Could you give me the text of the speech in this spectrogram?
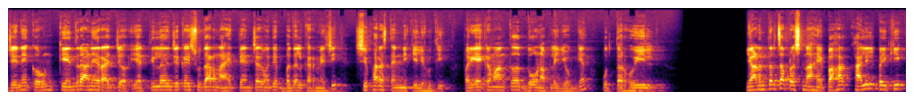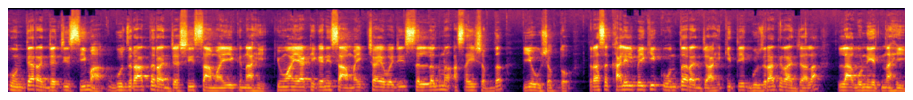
जेणेकरून केंद्र आणि राज्य यातील जे काही सुधारणा आहेत त्यांच्यामध्ये बदल करण्याची शिफारस त्यांनी केली होती. पर्याय क्रमांक दोन आपले योग्य उत्तर होईल. यानंतरचा प्रश्न आहे पहा खालीलपैकी कोणत्या राज्याची सीमा गुजरात राज्याशी सामायिक नाही किंवा या ठिकाणी सामायिकच्या ऐवजी संलग्न असाही शब्द येऊ शकतो. तर असं खालीलपैकी कोणतं राज्य आहे की ते गुजरात राज्याला लागून येत नाही?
